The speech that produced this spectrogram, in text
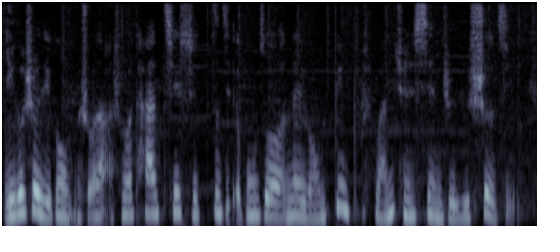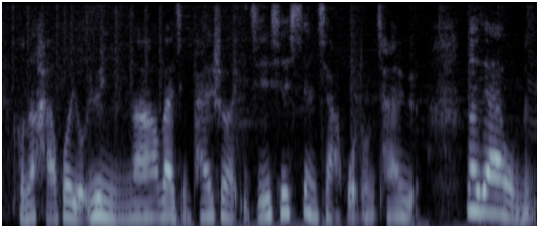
一个设计跟我们说的，说他其实自己的工作内容并不完全限制于设计，可能还会有运营啊、外景拍摄以及一些线下活动参与。那在我们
